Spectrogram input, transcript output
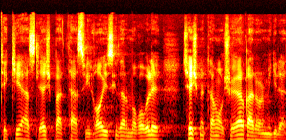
تکیه اصلیش بر تصویرهایی است که در مقابل چشم تماشاگر قرار می‌گیرد.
